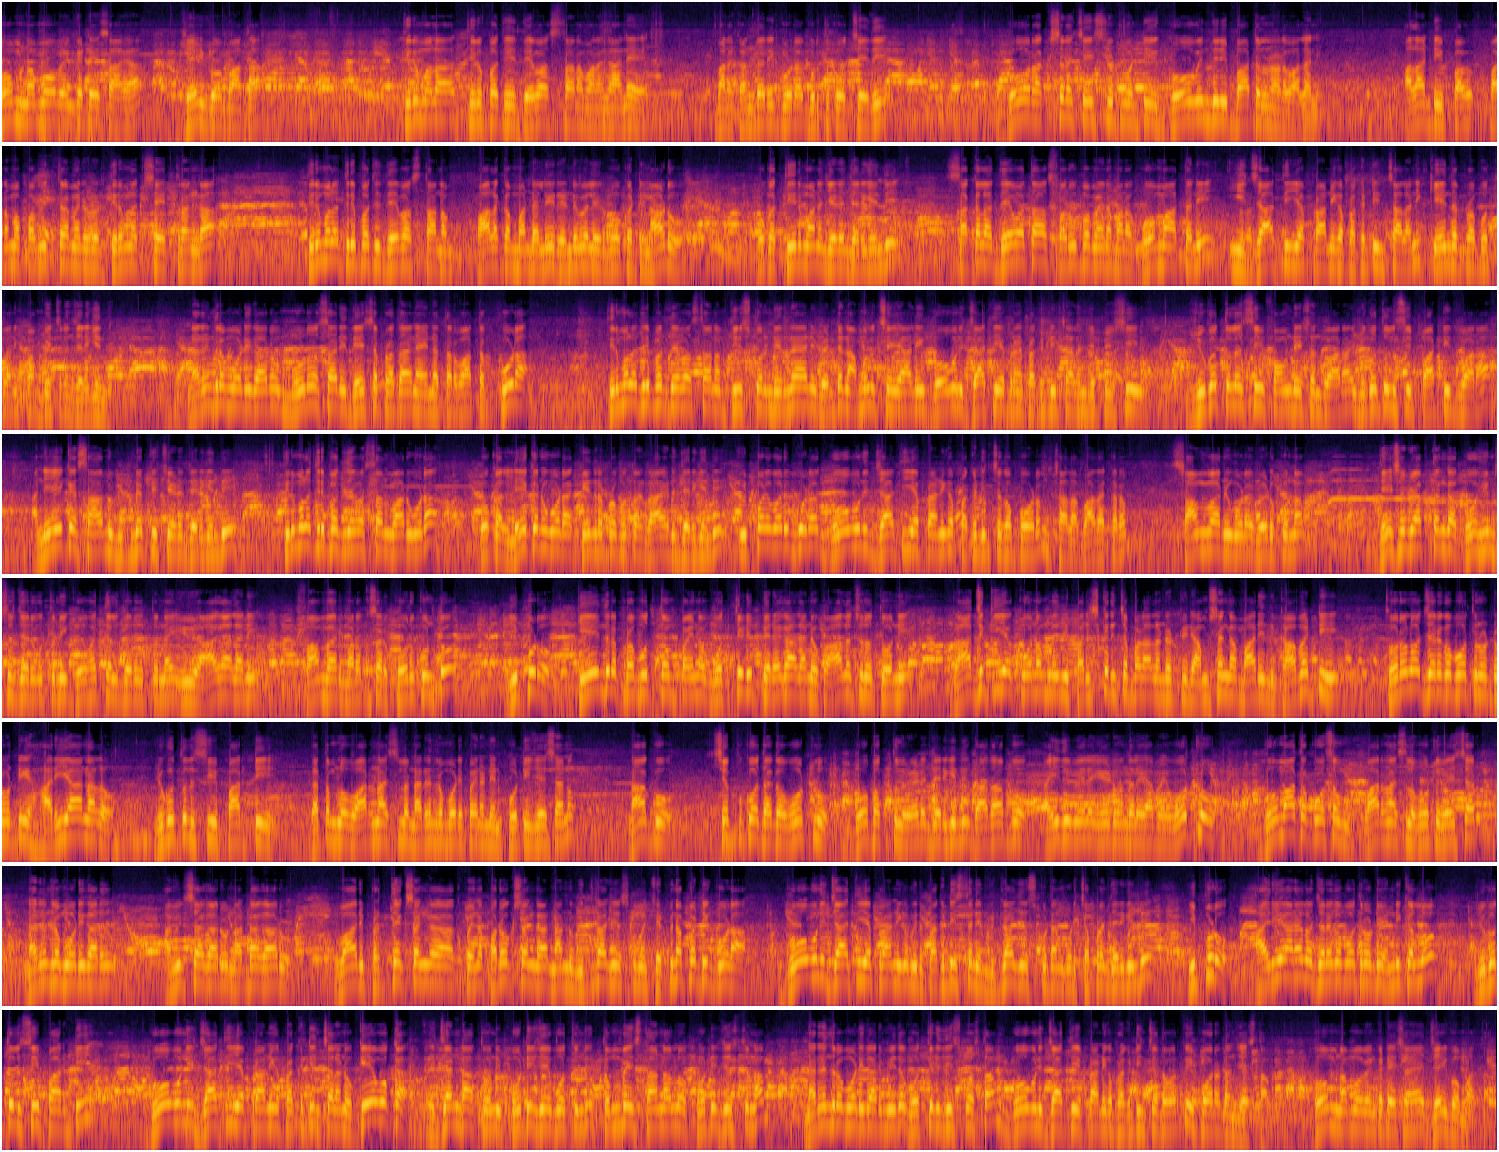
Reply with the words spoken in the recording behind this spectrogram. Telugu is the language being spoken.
ఓం నమో వెంకటేశాయ. జై గోమాత. తిరుమల తిరుపతి దేవస్థానం అనగానే మనకందరికి కూడా గుర్తుకు వచ్చేది గోరక్షణ చేసినటువంటి గోవిందుని బాటలు నడవాలని. అలాంటి ప పరమ పవిత్రమైనటువంటి తిరుమల క్షేత్రంగా తిరుమల తిరుపతి దేవస్థానం పాలక మండలి రెండు వేల ఇరవై ఒకటి నాడు ఒక తీర్మానం చేయడం జరిగింది. సకల దేవతా స్వరూపమైన మన గోమాతని ఈ జాతీయ ప్రాణిగా ప్రకటించాలని కేంద్ర ప్రభుత్వానికి పంపించడం జరిగింది. నరేంద్ర మోడీ గారు మూడోసారి దేశ ప్రధాని అయిన తర్వాత కూడా తిరుమల తిరుపతి దేవస్థానం తీసుకున్న నిర్ణయాన్ని వెంటనే అమలు చేయాలి గోవుని జాతీయ ప్రాణి ప్రకటించాలని చెప్పేసి యుగ తులసి ఫౌండేషన్ ద్వారా యుగ తులసి పార్టీ ద్వారా అనేక సార్లు విజ్ఞప్తి చేయడం జరిగింది. తిరుమల తిరుపతి దేవస్థానం వారు కూడా ఒక లేఖను కూడా కేంద్ర ప్రభుత్వానికి రాయడం జరిగింది. ఇప్పటి వరకు కూడా గోవుని జాతీయ ప్రాణిగా ప్రకటించకపోవడం చాలా బాధాకరం. స్వామివారిని కూడా వేడుకున్నాం. దేశవ్యాప్తంగా గోహింస జరుగుతున్నాయి గోహత్యలు జరుగుతున్నాయి. ఇవి ఆగాలని స్వామివారిని మరొకసారి కోరుకుంటూ ఇప్పుడు కేంద్ర ప్రభుత్వం పైన ఒత్తిడి పెరగాలని ఒక ఆలోచనతోని రాజకీయ కోణంలో ఇది పరిష్కరించబడాలన్నటువంటి అంశంగా మారింది కాబట్టి త్వరలో జరగబోతున్నటువంటి హర్యానాలో యుగ తులసి పార్టీ గతంలో వారణాసిలో నరేంద్ర మోడీ పైన నేను పోటీ చేశాను. నాకు చెప్పుకోదగ్గ ఓట్లు గోభక్తులు వేయడం జరిగింది. దాదాపు ఐదు వేల ఏడు వందల యాభై ఓట్లు గోమాత కోసం వారణాసిలో ఓట్లు వేశారు. నరేంద్ర మోడీ గారు అమిత్ షా గారు నడ్డా గారు వారి ప్రత్యక్షంగా కాకపోయినా పరోక్షంగా నన్ను విత్డ్రా చేసుకోమని చెప్పినప్పటికీ కూడా గోవుని జాతీయ ప్రాణిగా మీరు ప్రకటిస్తే నేను విత్డ్రా చేసుకుంటానని కూడా చెప్పడం జరిగింది. ఇప్పుడు హర్యానాలో జరగబోతున్న ఎన్నికల్లో యుగతులసి పార్టీ గోవుని జాతీయ ప్రాణిగా ప్రకటించాలని ఒకే ఒక ఎజెండాతోని పోటీ చేయబోతుంది. తొంభై స్థానాల్లో పోటీ చేస్తున్నాం. నరేంద్ర మోడీ గారి మీద ఒత్తిడి తీసుకొస్తాం. గోవుని జాతీయ ప్రాణిగా ప్రకటించేంత వరకు ఈ పోరాటం చేస్తాం. ఓం నమో వెంకటేశాయ. జై గోమాత.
